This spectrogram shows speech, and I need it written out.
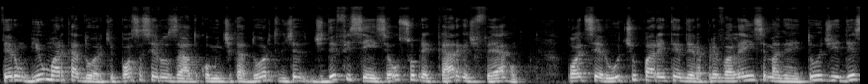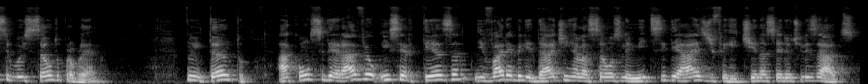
ter um biomarcador que possa ser usado como indicador de deficiência ou sobrecarga de ferro pode ser útil para entender a prevalência, magnitude e distribuição do problema. No entanto, há considerável incerteza e variabilidade em relação aos limites ideais de ferritina a serem utilizados,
